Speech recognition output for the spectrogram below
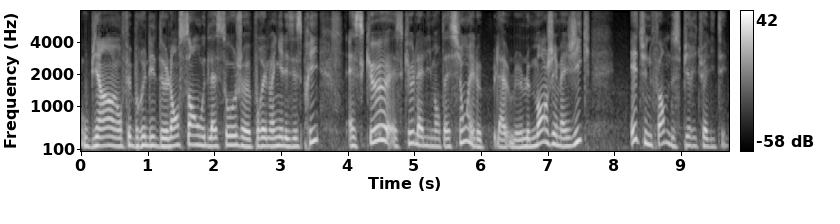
Ou bien on fait brûler de l'encens ou de la sauge pour éloigner les esprits. Est-ce que, est-ce que l'alimentation et le, le, le manger magique est une forme de spiritualité?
